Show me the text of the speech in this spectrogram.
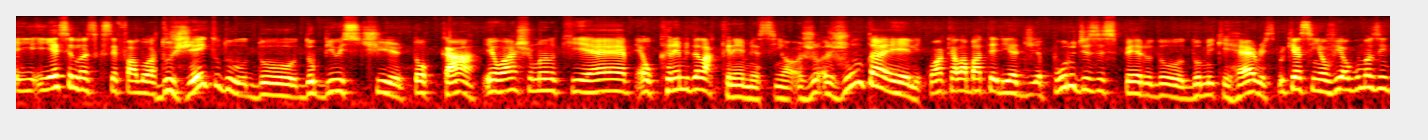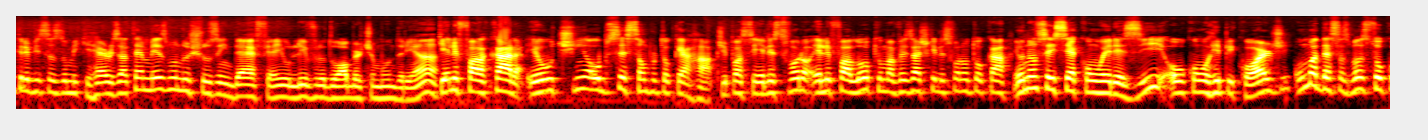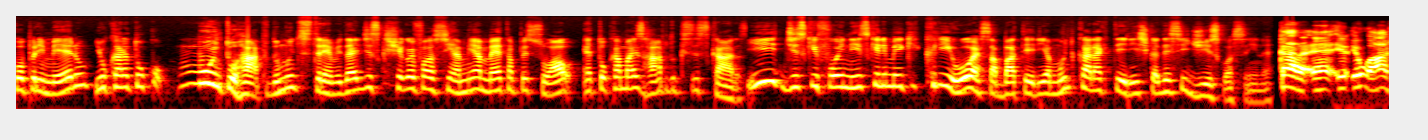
e, e esse lance que você falou, do jeito do, do, do Bill Steer tocar, eu acho, mano, que é, é o creme de la creme, assim, ó. Junta ele com aquela bateria de puro desespero do, do Mickey Harris, porque assim, eu vi algumas entrevistas do Mickey Harris, até mesmo no Choosing Death, aí o livro do Albert Mondrian, que ele fala, cara, eu tinha obsessão por tocar rap. Tipo assim, eles foram, ele falou que uma vez acho que eles foram tocar, eu não sei se é com o Heresy ou com o Ripcord, uma dessas bandas tocou primeiro e o cara tocou muito rápido, muito extremo. E daí ele disse que chegou e falou assim: a minha meta pessoal é tocar mais rápido que esses caras. E diz que foi nisso que ele meio que criou essa bateria muito característica desse disco, assim, né? Cara, é, eu, eu acho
